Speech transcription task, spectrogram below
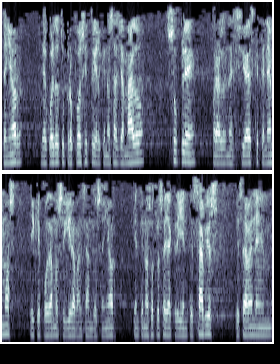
Señor, de acuerdo a tu propósito y al que nos has llamado, suple para las necesidades que tenemos y que podamos seguir avanzando, Señor. Que entre nosotros haya creyentes sabios que saben en,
